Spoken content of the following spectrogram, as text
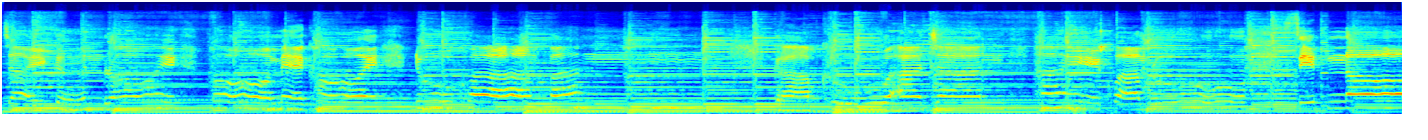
ใจเกินร้อย พ่อแม่คอยดูความฝัน กราบครูอาจารย์ให้ความ รู้สิทธิ์น้อมมาพิวา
